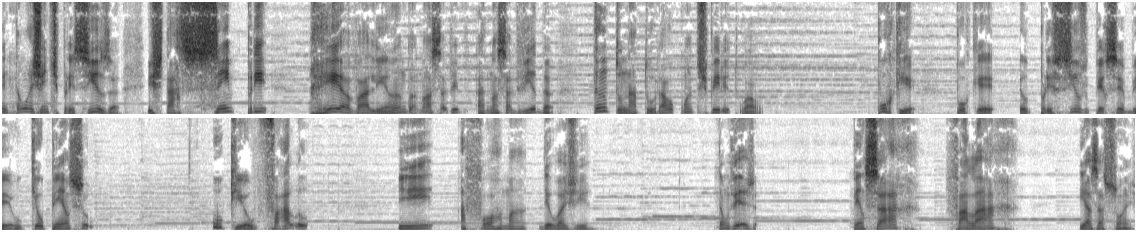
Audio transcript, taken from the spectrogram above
Então a gente precisa estar sempre reavaliando a nossa, a nossa vida tanto natural quanto espiritual. Por quê? Porque eu preciso perceber o que eu penso, o que eu falo e a forma de eu agir. Então veja: pensar, falar e as ações.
